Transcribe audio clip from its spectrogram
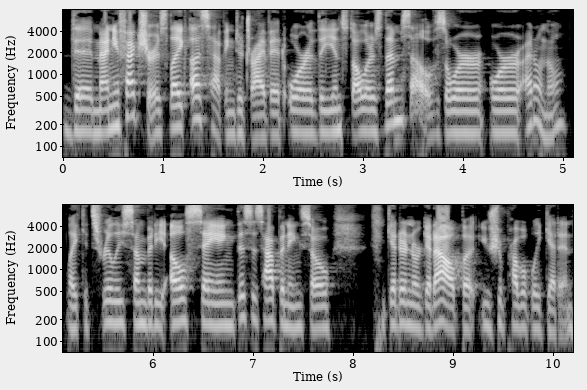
the manufacturers like us having to drive it or the installers themselves or or I don't know like it's really somebody else saying this is happening so get in or get out but you should probably get in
